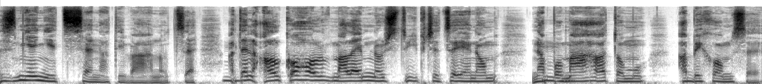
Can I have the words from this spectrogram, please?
změnit se na ty Vánoce. Mm-hmm. A mhm. ten alkohol v malé množství přece jenom napomáhá mm-hmm. tomu, abychom se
